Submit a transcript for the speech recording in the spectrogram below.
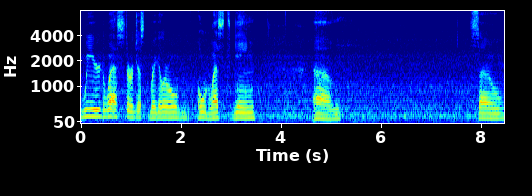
Weird West or just regular old Old West game. Um, so,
